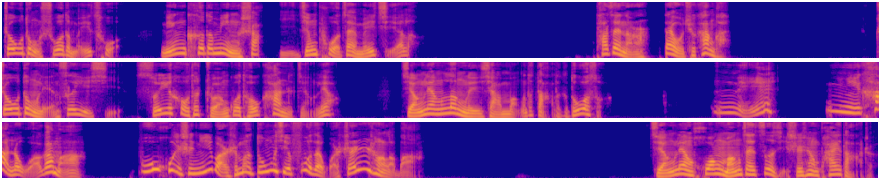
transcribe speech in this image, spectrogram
周栋说的没错，宁珂的命煞已经迫在眉睫了。”他在哪儿？带我去看看。周栋脸色一喜，随后他转过头看着蒋亮，蒋亮愣了一下，猛地打了个哆嗦：“你，你看着我干嘛？不会是你把什么东西附在我身上了吧？”蒋亮慌忙在自己身上拍打着，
